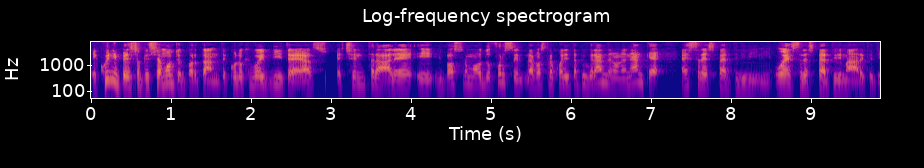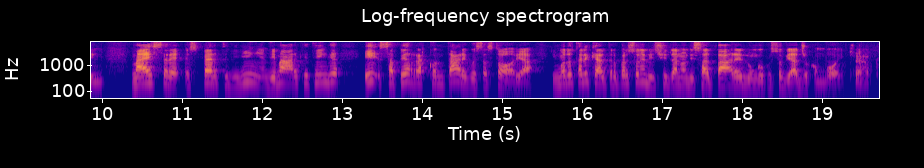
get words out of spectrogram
E quindi penso che sia molto importante, quello che voi dite è, è, centrale e il vostro modo, forse la vostra qualità più grande non è neanche essere esperti di vini o essere esperti di marketing, ma essere esperti di vini e di marketing e saper raccontare questa storia in modo tale che altre persone decidano di salpare lungo questo viaggio con voi. Certo.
